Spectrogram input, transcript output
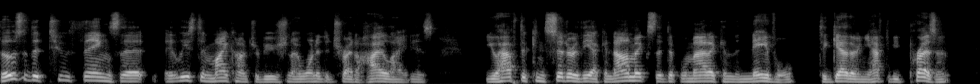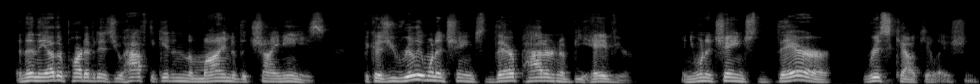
those are the two things that, at least in my contribution, I wanted to try to highlight is you have to consider the economics, the diplomatic, and the naval together, and you have to be present. And then the other part of it is you have to get in the mind of the Chinese because you really want to change their pattern of behavior and you want to change their risk calculation.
